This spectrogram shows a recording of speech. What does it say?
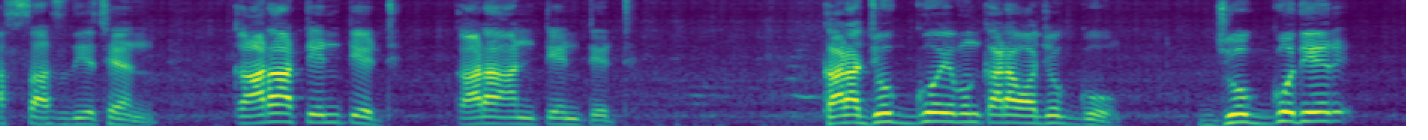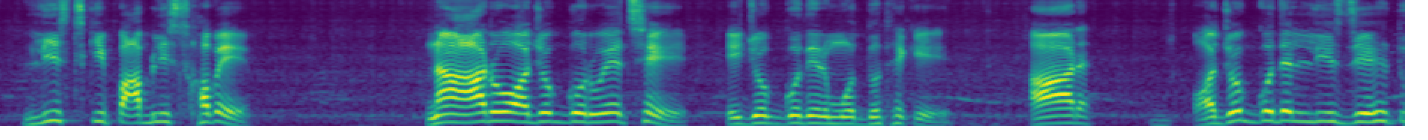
আশ্বাস দিয়েছেন? কারা টেন্টেড, কারা আনটেন্টেড? কারা যোগ্য এবং কারা অযোগ্য? যোগ্যদের লিস্ট কি পাবলিশ হবে? না আরও অযোগ্য রয়েছে এই যোগ্যদের মধ্য থেকে? আর অযোগ্যদের লিস্ট যেহেতু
